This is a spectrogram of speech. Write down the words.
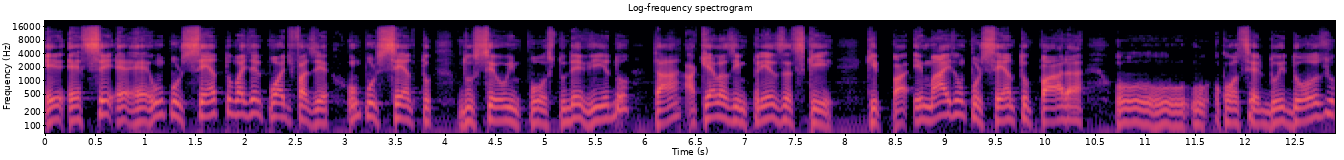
é, é, é, é 1%, mas ele pode fazer 1% do seu imposto devido, tá? Aquelas empresas que que, e mais 1% para o, o, o Conselho do Idoso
